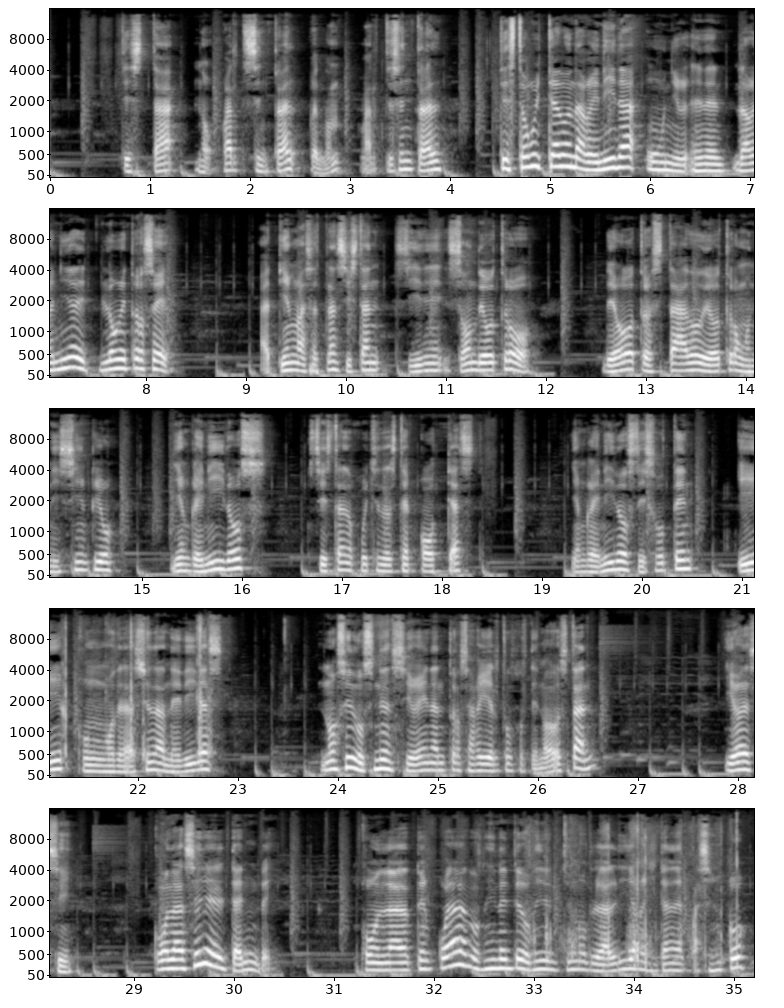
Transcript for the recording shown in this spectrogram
que está, no, parte central, perdón, parte central, que está ubicado en la avenida, en la avenida de kilómetro cero. Aquí en Mazatlán si están, son de otro, de otro estado, de otro municipio, bienvenidos si están escuchando este podcast, bienvenidos, disfruten y con moderación las medidas. No se ilusionen si ven antros abiertos porque no lo están. Y ahora sí, con la serie del Tende, con la temporada 2020-2021 de la Liga Mexicana de Pacífico,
